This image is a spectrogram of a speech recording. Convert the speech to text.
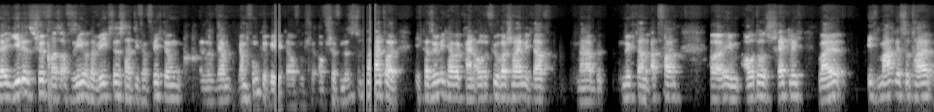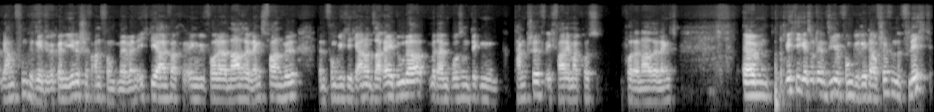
äh, jedes Schiff, was auf See unterwegs ist, hat die Verpflichtung, also wir haben, wir haben Funkgeräte auf, auf Schiffen, das ist total toll. Ich persönlich habe keinen Autoführerschein, ich darf meiner nüchtern Rad fahren, aber im Auto ist schrecklich, weil ich mag es total, wir haben Funkgeräte, wir können jedes Schiff anfunken. Wenn ich dir einfach irgendwie vor der Nase längs fahren will, dann funke ich dich an und sage, hey, du da mit einem großen, dicken Tankschiff, ich fahre dir mal kurz vor der Nase längs. Ähm, wichtiges Utensil, Funkgeräte auf Schiffen, Pflicht,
